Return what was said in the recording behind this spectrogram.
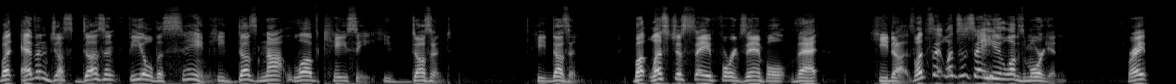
But Evan just doesn't feel the same. He does not love Kaci. He doesn't. He doesn't. But let's just say, for example, that he does. Let's say, let's just say he loves Morgan, right?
